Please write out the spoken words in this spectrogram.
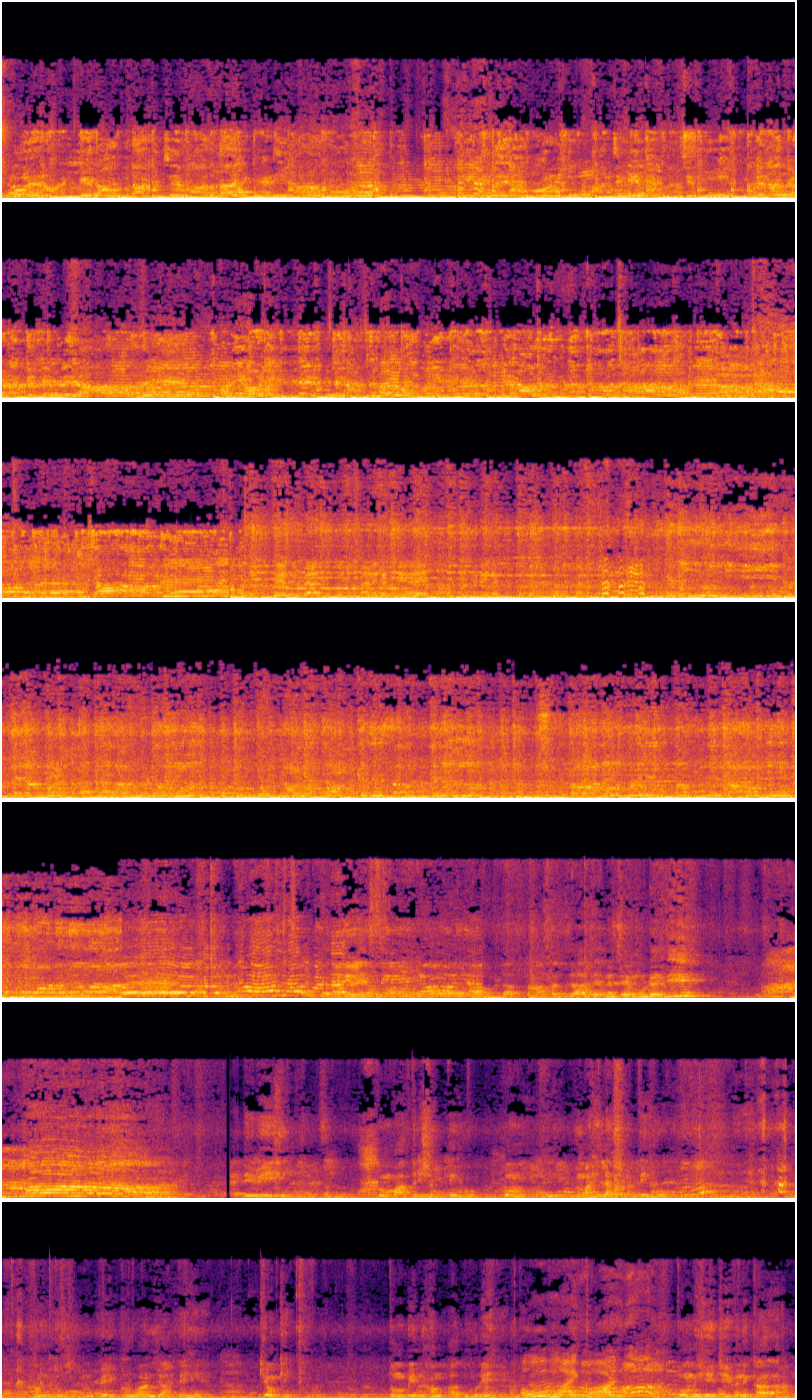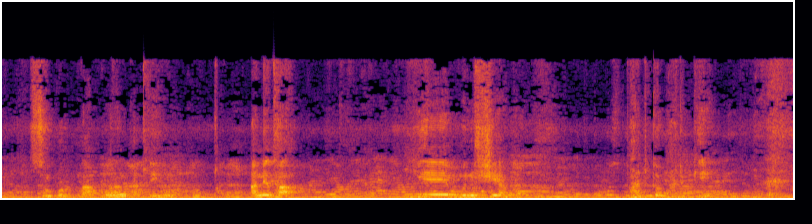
ओए तुम मातृशक्ति हो तुम महिला शक्ति हो। हम तुम पे कुर्बान जाते हैं क्योंकि तुम बिन हम अधूरे हैं। ओह माय गॉड तुम ही जीवन का संपूर्णता प्रदान करती हो। अन्यथा ये मनुष्य भटक भटके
